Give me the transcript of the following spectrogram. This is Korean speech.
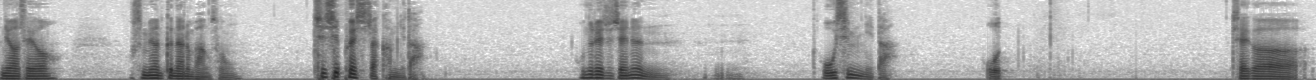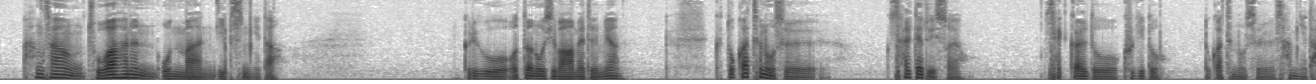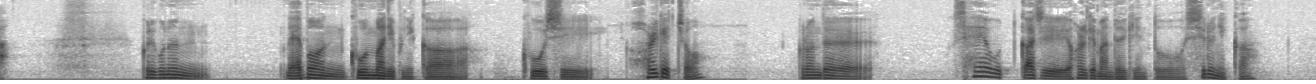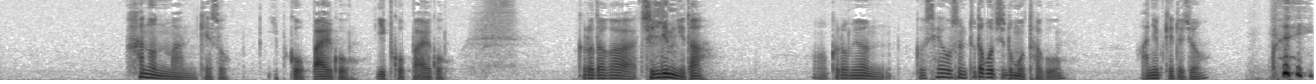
안녕하세요. 웃으면 끝나는 방송 70회 시작합니다. 오늘의 주제는 음, 옷입니다. 옷. 제가 항상 좋아하는 옷만 입습니다. 그리고 어떤 옷이 마음에 들면 그 똑같은 옷을 살 때도 있어요. 색깔도 크기도 똑같은 옷을 삽니다. 그리고는 매번 그 옷만 입으니까 그 옷이 헐겠죠. 그런데 새 옷까지 헐게 만들긴 또 싫으니까 한 옷만 계속 입고 빨고 입고 빨고 그러다가 질립니다. 어, 그러면 그 새 옷은 뜯어보지도 못하고 안 입게 되죠.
